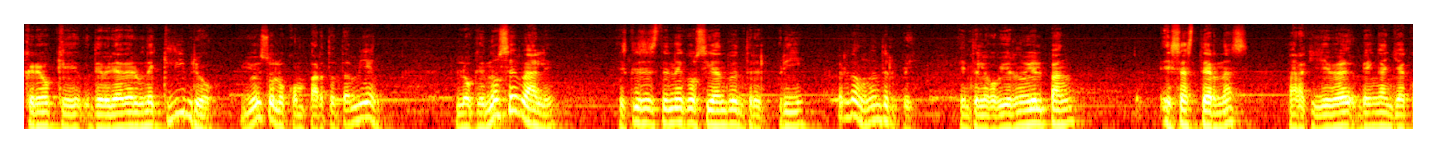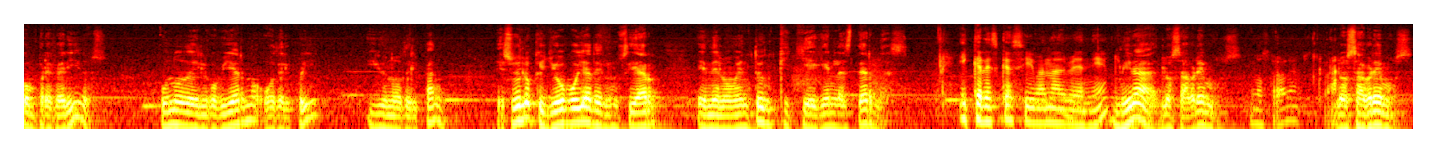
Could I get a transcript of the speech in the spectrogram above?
Creo que debería haber un equilibrio. Yo eso lo comparto también. Lo que no se vale es que se esté negociando entre el PRI, perdón, no entre el PRI, entre el gobierno y el PAN, esas ternas para que vengan ya con preferidos, uno del gobierno o del PRI y uno del PAN. Eso es lo que yo voy a denunciar en el momento en que lleguen las ternas. ¿Y crees que así van a venir? Mira, lo sabremos. Lo sabremos, claro. Lo sabremos,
